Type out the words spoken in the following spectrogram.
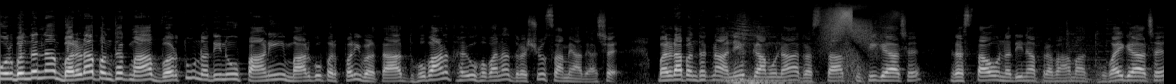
પોરબંદરના બરડા પંથકમાં વર્તુ નદીનું પાણી માર્ગો પર ફરી વળતા ધોવાણ થયું હોવાના દ્રશ્યો સામે આવ્યા છે. બરડા પંથકના અનેક ગામોના રસ્તા તૂટી ગયા છે. રસ્તાઓ નદીના પ્રવાહમાં ધોવાઈ ગયા છે.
